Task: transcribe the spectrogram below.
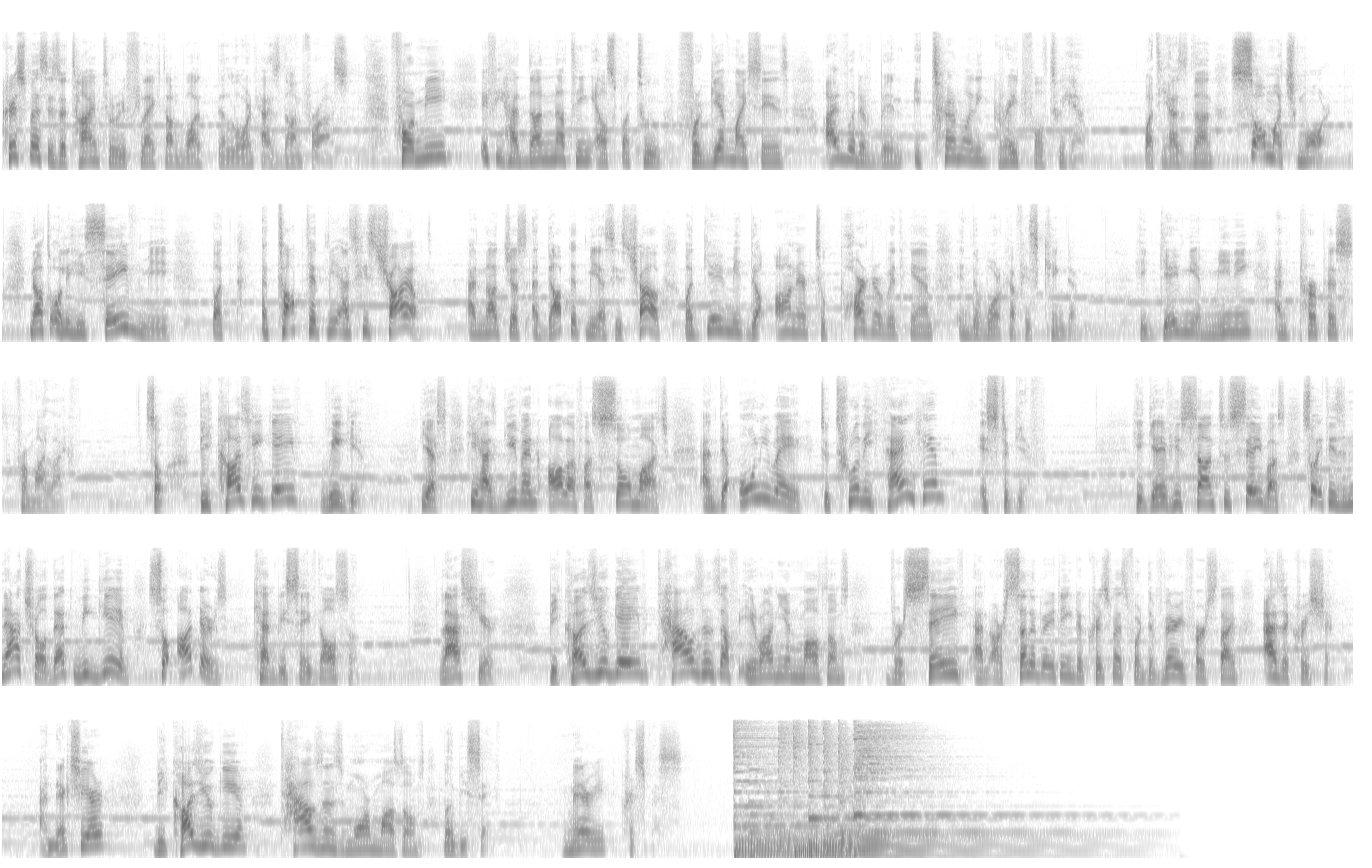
Christmas is a time to reflect on what the Lord has done for us. For me, if He had done nothing else but to forgive my sins, I would have been eternally grateful to Him. But He has done so much more. Not only He saved me, but adopted me as His child. And not just adopted me as His child, but gave me the honor to partner with Him in the work of His kingdom. He gave me a meaning and purpose for my life. So because he gave, we give. Yes, he has given all of us so much, and the only way to truly thank him is to give. He gave his son to save us, so it is natural that we give so others can be saved also. Last year, because you gave, thousands of Iranian Muslims were saved and are celebrating the Christmas for the very first time as a Christian. And next year, because you give, thousands more Muslims will be saved. Merry Christmas.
